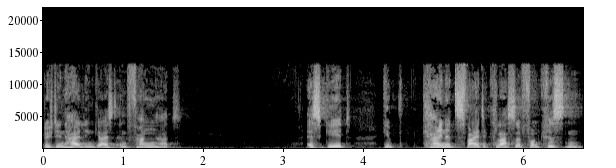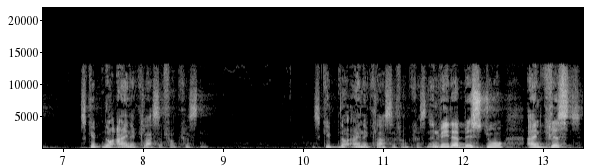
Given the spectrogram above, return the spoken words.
durch den Heiligen Geist empfangen hat. Es geht, gibt keine zweite Klasse von Christen. Es gibt nur eine Klasse von Christen. Es gibt nur eine Klasse von Christen. Entweder bist du ein Christ,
